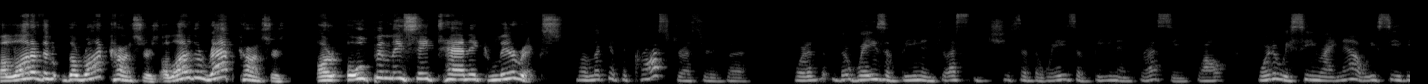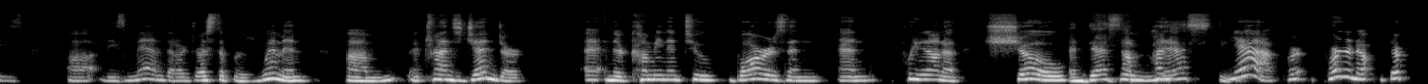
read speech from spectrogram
A lot of the, the rock concerts, a lot of the rap concerts are openly satanic lyrics. Well, look at the cross dressers. The what are the, the ways of being and dress? She said the ways of being and dressing. Well, what are we seeing right now? We see these uh, these men that are dressed up as women, um, transgender, and they're coming into bars and and putting on a show. And dancing A pun- nasty. Yeah, por- porno, they're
